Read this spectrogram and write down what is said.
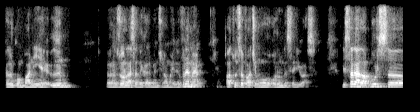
pentru companie în uh, zonele astea de care menționam mai devreme, atunci să facem o, o rundă serioasă. Listarea la bursă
